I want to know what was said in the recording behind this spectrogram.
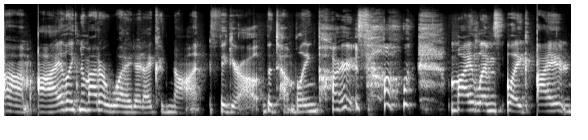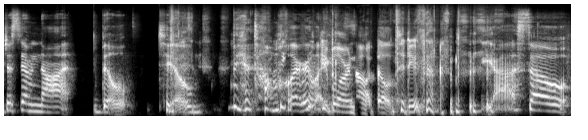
Um, I like no matter what I did, I could not figure out the tumbling part. So my limbs, like I just am not built to be a tumbler. Like people are not built to do that. yeah. So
